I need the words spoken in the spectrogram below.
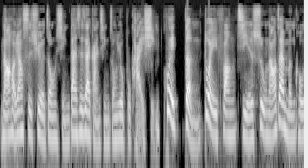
然后好像失去了重心，但是在感情中又不开心，会等对方结束，然后在门口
